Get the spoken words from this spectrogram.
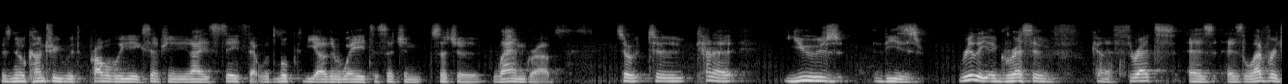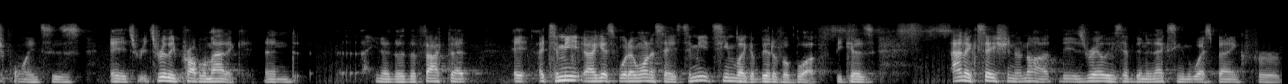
there's no country, with probably the exception of the United States, that would look the other way to such an such a land grab. So to kind of use these really aggressive kind of threats as as leverage points is it's it's really problematic. And uh, you know the the fact that it, to me, I guess what I want to say is to me it seemed like a bit of a bluff because annexation or not, the Israelis have been annexing the West Bank for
